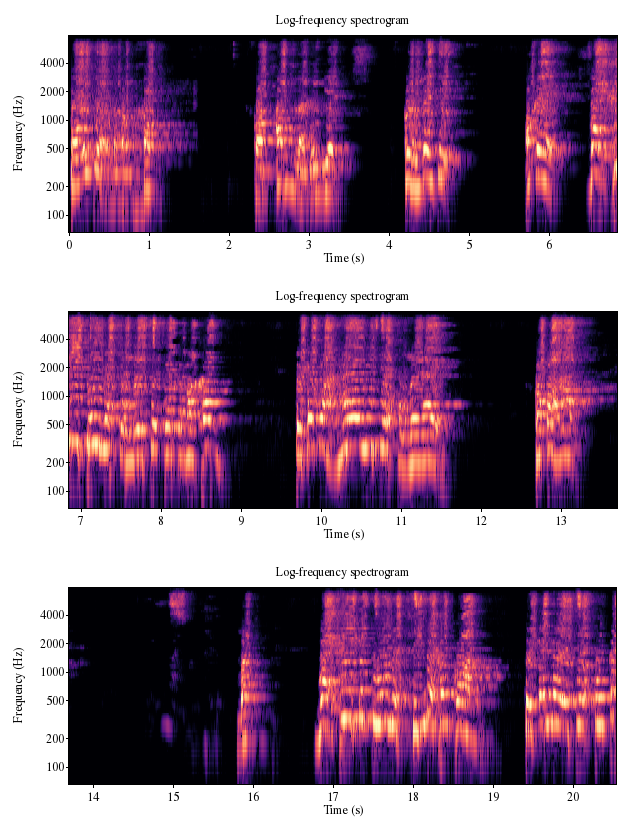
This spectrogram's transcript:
Tối thiểu là bằng không. Còn âm là đương nhiên. Có đúng không chị? Ok. Vậy khi thu nhập của người trụ cột là bằng không, thì kết quả 20 triệu của người này có còn không? Mất. Vậy khi cái thu nhập chính là không còn thì cái 10 triệu cung cấp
